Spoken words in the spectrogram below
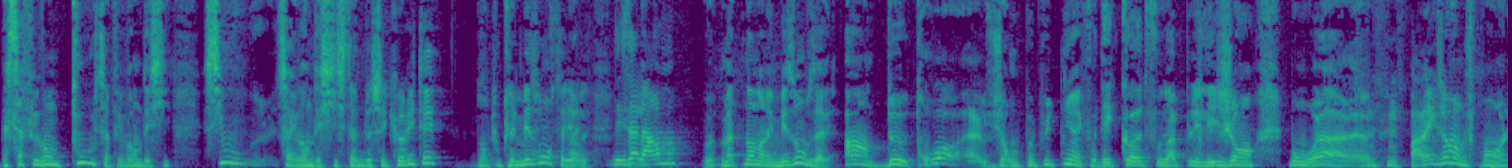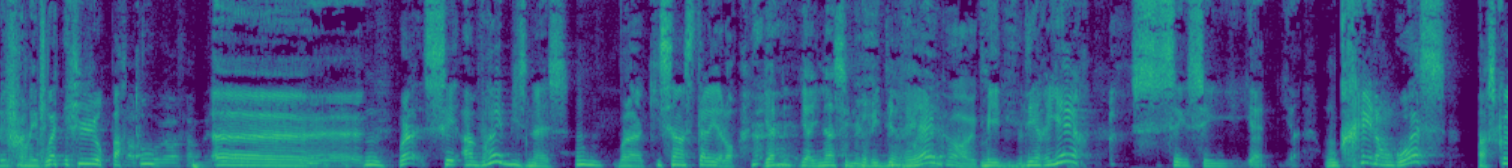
Mais ça fait vendre tout, ça fait vendre des si vous, ça fait vendre des systèmes de sécurité dans toutes les maisons. C'est-à-dire des alarmes. Maintenant, dans les maisons, vous avez un, deux, trois. Euh, on ne peut plus tenir. Il faut des codes, il faut appeler les gens. Bon, voilà. Euh, par exemple, je prends les, dans les voitures partout. Euh, voilà, c'est un vrai business. Mm. Voilà, qui s'est installé. Alors, il y, a une insécurité réelle, mais derrière, c'est, on crée l'angoisse parce que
